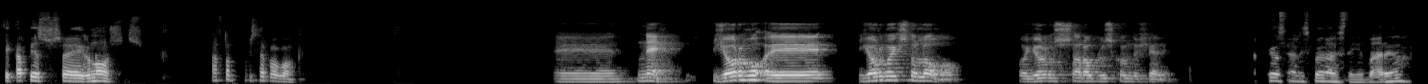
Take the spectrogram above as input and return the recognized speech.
και κάποιες ε, γνώσεις. Αυτό πιστεύω εγώ. Ε, ναι, Γιώργο, ε, Γιώργο έχεις το λόγο. Ο Γιώργος Σαρόπουλος σηκώνει το χέρι. Καλησπέρα στην παρέα.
